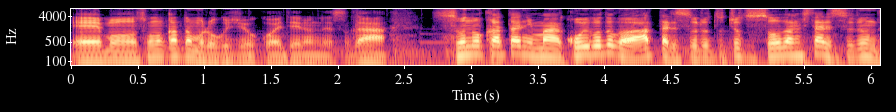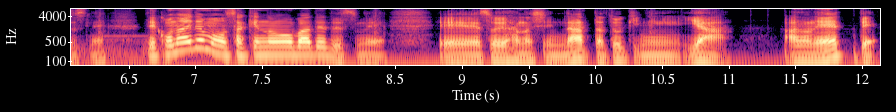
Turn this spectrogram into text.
えー、もうその方も60を超えているんですが、その方にまあこういうことがあったりするとちょっと相談したりするんですね。で、この間もお酒の場でですね、えー、そういう話になった時に、いや、あのねって、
